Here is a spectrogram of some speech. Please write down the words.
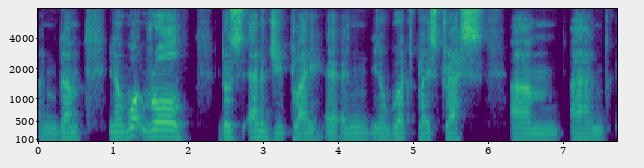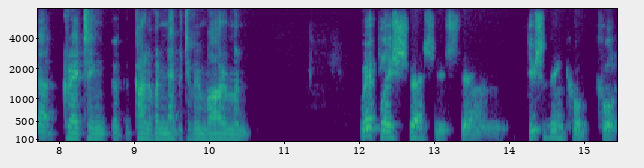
And um, you know, what role does energy play in you know workplace stress? um, and uh, creating a, kind of a negative environment. Workplace stress is there's a thing called, called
